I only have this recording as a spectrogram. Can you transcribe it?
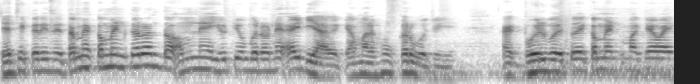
જેથી કરીને તમે કમેન્ટ કરો ને તો અમને યુટ્યુબરોને આઈડિયા આવે કે અમારે શું કરવું જોઈએ. કાંઈક ભૂલ હોય તોય કમેન્ટમાં કહેવાય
